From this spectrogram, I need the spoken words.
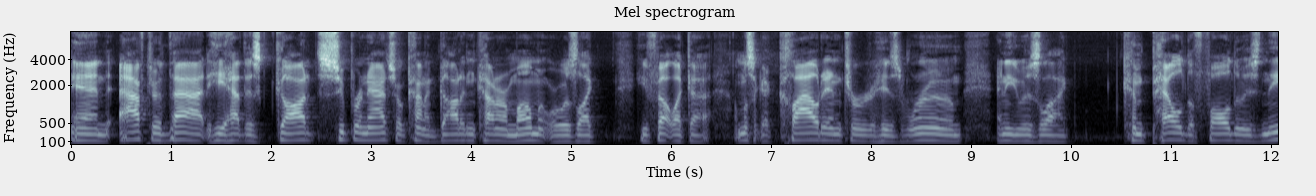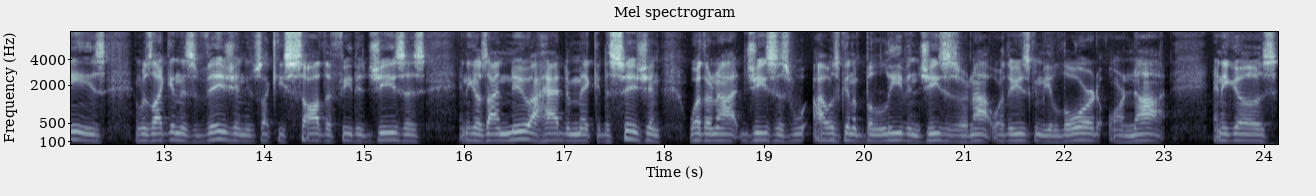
And after that, he had this God supernatural kind of God encounter moment where it was like he felt like a almost like a cloud entered his room, and he was like compelled to fall to his knees. It was like in this vision, it was like he saw the feet of Jesus, and he goes, "I knew I had to make a decision whether or not Jesus, I was going to believe in Jesus or not, whether he was going to be Lord or not." And he goes.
